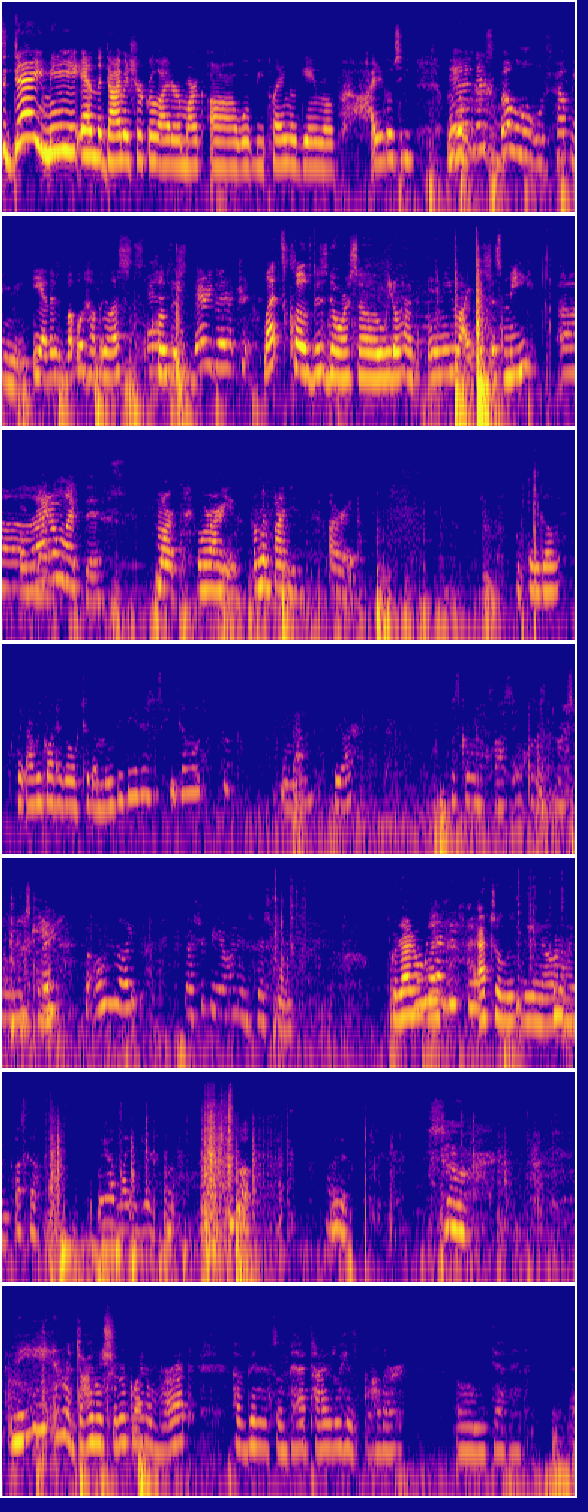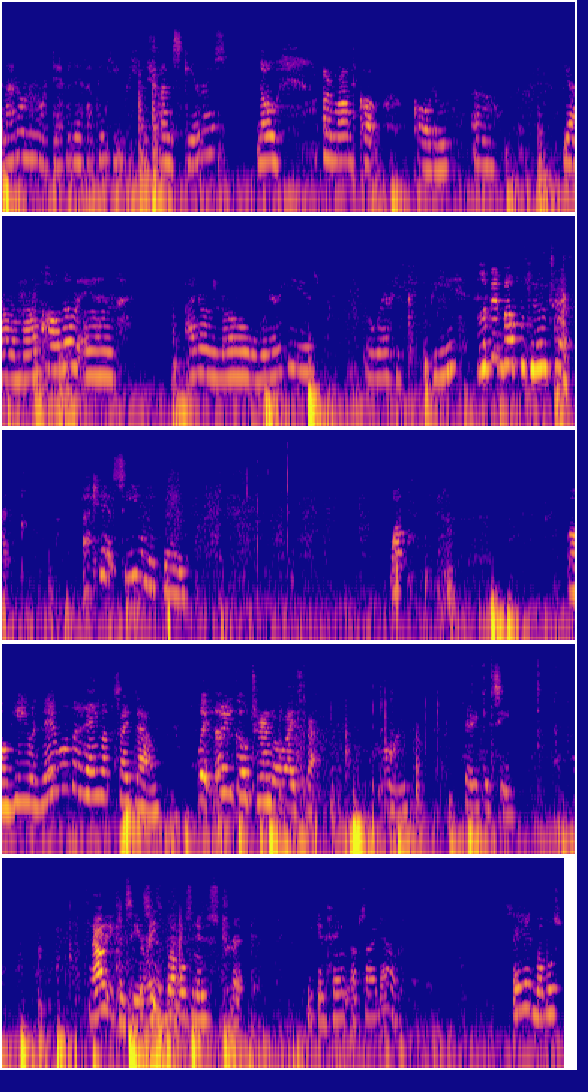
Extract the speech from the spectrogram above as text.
Today, me and the Diamond Sugar Glider Mark uh, will be playing a game of hide and go seek. Me go- there's Bubbles helping me. Yeah, there's Bubble helping. Let's And close he's this. very good at tricks. Let's close this door so we don't have any light. It's just me. Uh, And I don't like this. Mark, where are you? I'm gonna find you. All right. We can go. Wait, are we going to go to the movie theaters to see Jello? Mhm. We are. Let's go in the closet and close the door so no one's can. Hey, the only light that should be on is this one. Cause I don't we like one. absolutely no Come on, light. let's go. We have light in here. Come on. Look. Look So, me and the Diamond Sugar Glider Mark have been in some bad times with his brother, um, Devin. And I don't know where Devin is. I think he he's trying to scare us. No, our mom called called him. Oh. Yeah, our mom called him, and I don't know where he is or where he could be. Look at Bubbles' new trick. I can't see anything. Well, well, he was able to hang upside down. Wait, let me go turn the lights back on so you can see. Now you can see, This right? is Bubbles' new trick. He can hang upside down. Say hey, Bubbles.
